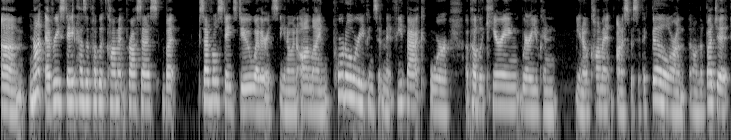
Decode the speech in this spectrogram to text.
Um, not every state has a public comment process, but several states do whether it's you know an online portal where you can submit feedback or a public hearing where you can you know comment on a specific bill or on on the budget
